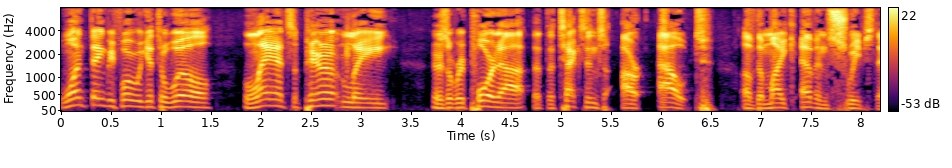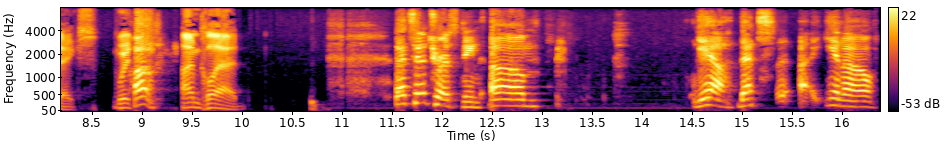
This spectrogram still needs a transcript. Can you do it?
one thing before we get to Will Lance, apparently there's a report out that the Texans are out of the Mike Evans sweepstakes, which Huh. I'm glad. That's interesting. Um, yeah, that's uh, you know,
